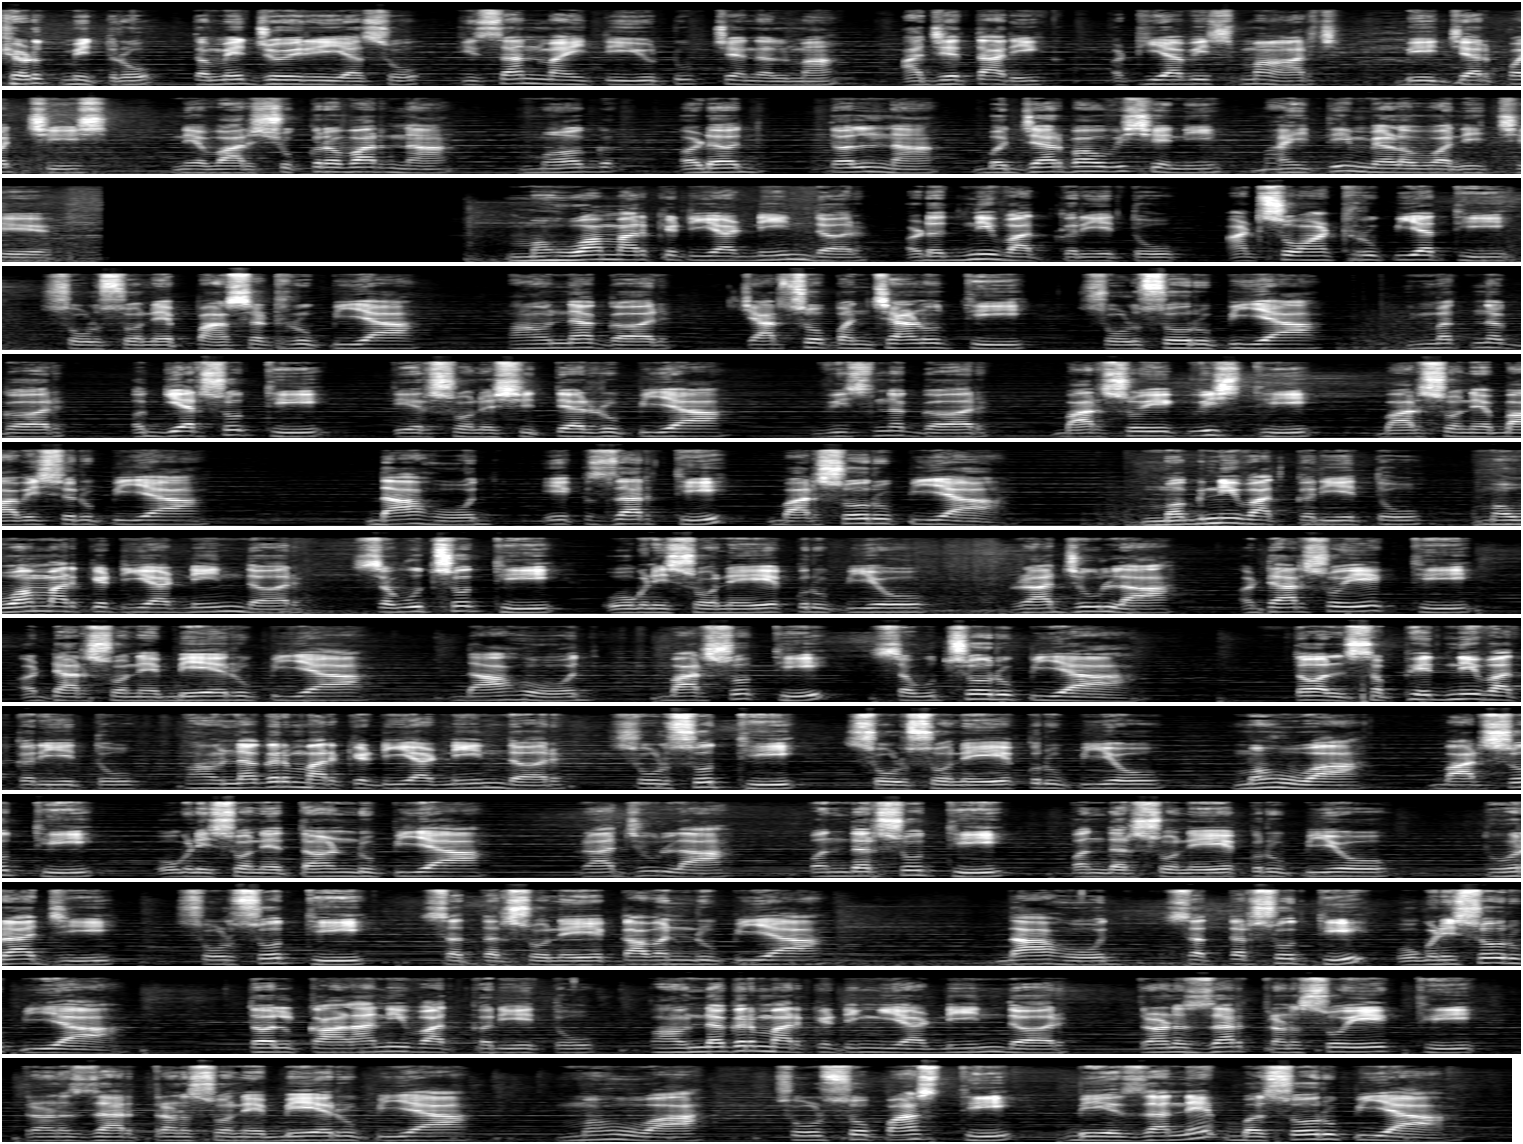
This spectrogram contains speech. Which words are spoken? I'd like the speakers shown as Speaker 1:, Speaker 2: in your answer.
Speaker 1: ખેડૂત મિત્રો, તમે જોઈ રહ્યા છો કિસાન માહિતી યુટ્યુબ ચેનલમાં. આજે તારીખ અઠ્યાવીસ માર્ચ બે હજાર પચીસ ને વાર શુક્રવારના મગ, અડદ, તલના બજાર ભાવ વિશેની માહિતી મેળવવાની છે. મહુવા માર્કેટ યાર્ડની અંદર અડદની વાત કરીએ તો આઠસો આઠ રૂપિયાથી સોળસો ને પાસઠ રૂપિયા, ભાવનગર ચારસો પંચાણુંથી સોળસો રૂપિયા હિંમતનગર અગિયારસોથી તેરસો ને સિત્તેર રૂપિયા, વિસનગર બારસો એકવીસથી બારસો ને બાવીસ રૂપિયા, દાહોદ એક હજારથી બારસો રૂપિયા. મગની વાત કરીએ તો મહુવા માર્કેટ યાર્ડની અંદર ચૌદસોથી ઓગણીસો ને એક રૂપિયો, રાજુલા અઢારસો એકથી અઢારસો ને બે રૂપિયા, દાહોદ બારસોથી ચૌદસો રૂપિયા. તલ સફેદની વાત કરીએ તો ભાવનગર માર્કેટ યાર્ડની અંદર સોળસોથી સોળસો ને એક રૂપિયો, મહુવા બારસોથી ઓગણીસો ને ત્રણ રૂપિયા, રાજુલા પંદરસોથી પંદરસો ને એક રૂપિયો, ધોરાજી સોળસોથી સત્તરસો ને એકાવન રૂપિયા, દાહોદ સત્તરસોથી ઓગણીસો રૂપિયા. તલ કાળાની વાત કરીએ તો ભાવનગર માર્કેટિંગ યાર્ડની અંદર ત્રણ હજાર ત્રણસો એકથી ત્રણ હજાર ત્રણસો બે રૂપિયા મહુવા સોળસો પાંચથી બે હજાર બસો રૂપિયા.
